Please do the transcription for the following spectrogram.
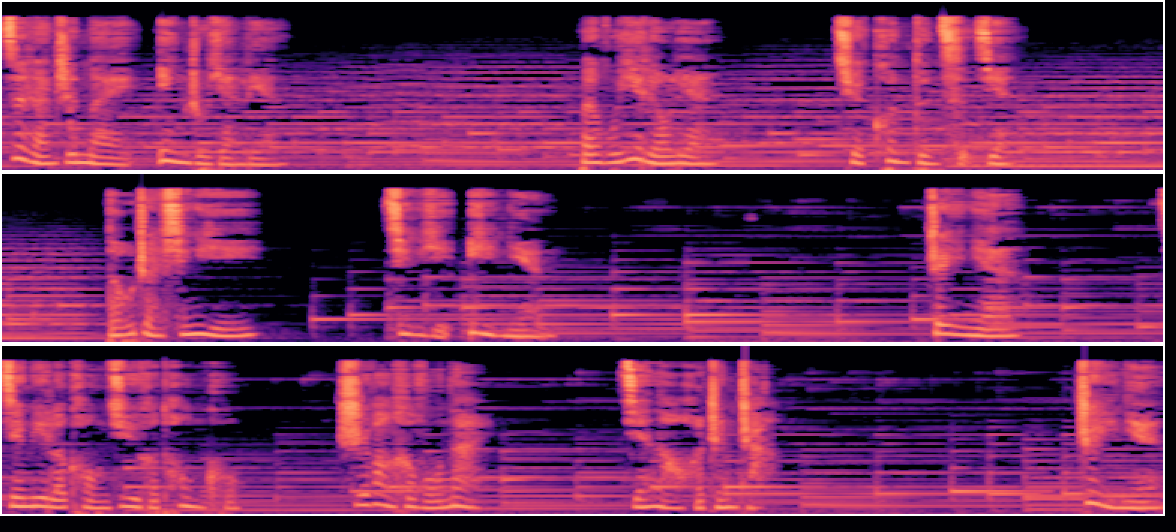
自然之美映入眼帘。本无意流连，却困顿此间。”斗转星移，竟已一年。这一年，经历了恐惧和痛苦，失望和无奈，煎熬和挣扎。这一年，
